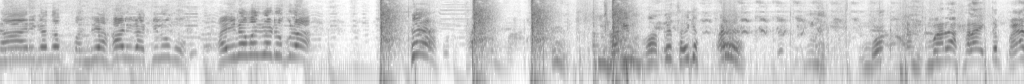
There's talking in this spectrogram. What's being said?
थारी का तो पंद्रह हाली राखी लू मु आई ना मज में टुकड़ा थारी माँ के सही मो- मारा हला एक तो पया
